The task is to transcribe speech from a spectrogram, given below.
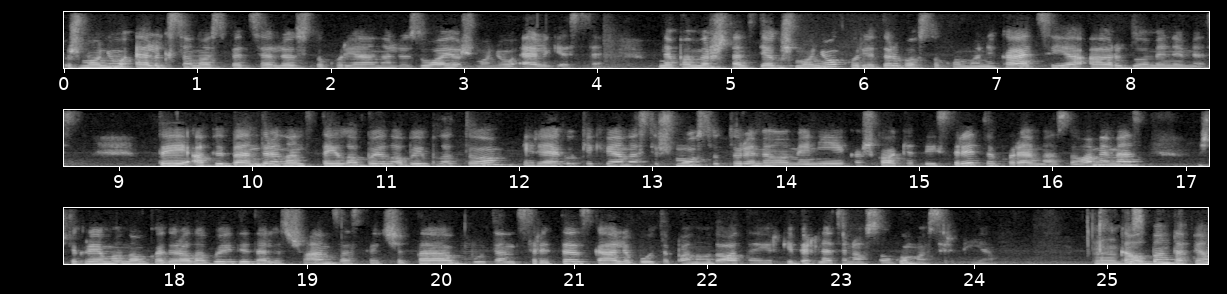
žmonių elgsenos specialistų, kurie analizuoja žmonių elgesį. Nepamirštant tiek žmonių, kurie dirba su komunikacija ar duomenimis tai apibendrinant tai labai labai platu ir jeigu kiekvienas iš mūsų turime omeny kažkokią tai sritį kuria mes domimės aš tikrai manau kad yra labai didelis šansas kad šita būtent sritis gali būti panaudota ir kibernetinio saugumo srityje kalbant apie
